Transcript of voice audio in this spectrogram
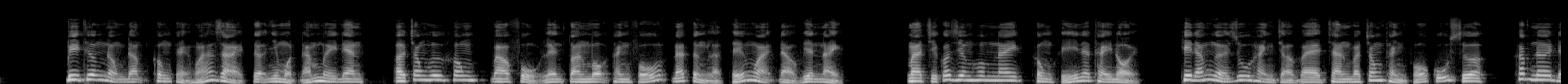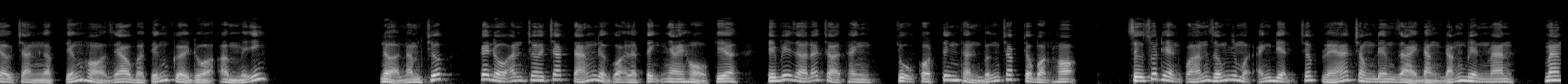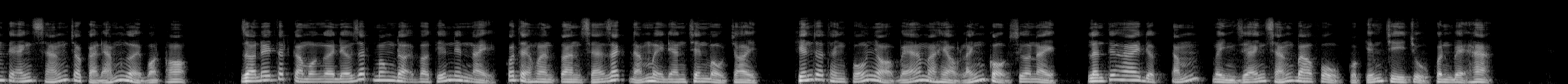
Bi thương nồng đậm không thể hóa giải tựa như một đám mây đen ở trong hư không bao phủ lên toàn bộ thành phố đã từng là thế ngoại đảo viên này. mà chỉ có riêng hôm nay không khí đã thay đổi. Khi đám người du hành trở về tràn vào trong thành phố cũ xưa, khắp nơi đều tràn ngập tiếng hò reo và tiếng cười đùa ầm ĩ. Nửa năm trước, cái đồ ăn chơi chắc táng được gọi là tịnh nhai hổ kia thì bây giờ đã trở thành trụ cột tinh thần vững chắc cho bọn họ. Sự xuất hiện của hắn giống như một ánh điện chớp lóe trong đêm dài đằng đẵng miên man, mang tới ánh sáng cho cả đám người bọn họ. Giờ đây tất cả mọi người đều rất mong đợi vào tiến niên này có thể hoàn toàn xé rách đám mây đen trên bầu trời, khiến cho thành phố nhỏ bé mà hẻo lánh cổ xưa này lần thứ hai được tắm mình dưới ánh sáng bao phủ của kiếm chi chủ quân bệ hạ.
